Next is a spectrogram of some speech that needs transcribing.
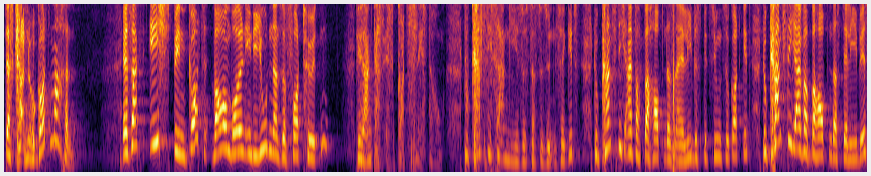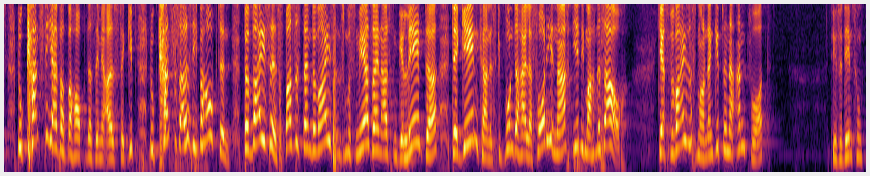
Das kann nur Gott machen. Er sagt, ich bin Gott. Warum wollen ihn die Juden dann sofort töten? Sie sagen, das ist Gotteslästerung. Du kannst nicht sagen, Jesus, dass du Sünden vergibst. Du kannst nicht einfach behaupten, dass es eine Liebesbeziehung zu Gott gibt. Du kannst nicht einfach behaupten, dass der Liebe ist. Du kannst nicht einfach behaupten, dass er mir alles vergibt. Du kannst es alles nicht behaupten. Beweise es. Was ist dein Beweis? Es muss mehr sein als ein Gelähmter, der gehen kann. Es gibt Wunderheiler vor dir, nach dir, die machen das auch. Jetzt beweise es mal. Und dann gibt er eine Antwort, die zu dem Punkt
